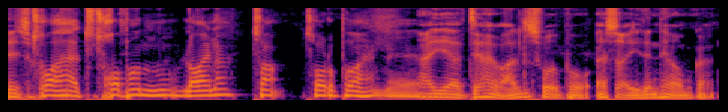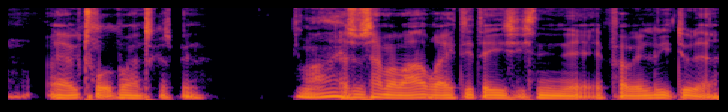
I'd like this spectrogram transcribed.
det Tror, jeg, du tror på ham nu, løgner, Tom? Tror du på, at han... Øh... Nej, ja, det har jeg jo aldrig troet på. Altså i den her omgang. Og jeg har jo ikke troet på, at han skal spille. Nej. Jeg synes, han var meget oprigtig der i sin uh, farvel-video der.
